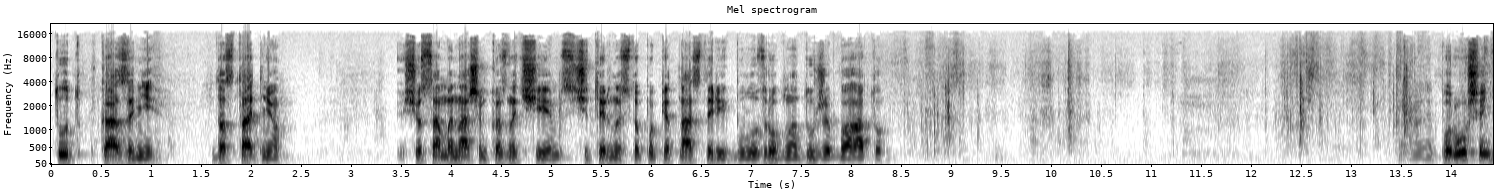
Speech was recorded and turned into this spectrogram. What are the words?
Тут вказані достатньо, що саме нашим казначеєм з 14 по 15 рік було зроблено дуже багато е, порушень.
